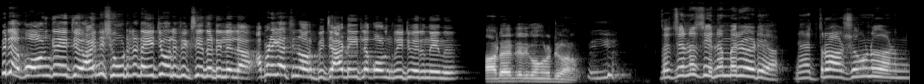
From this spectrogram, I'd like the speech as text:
പിന്നെ കോൺക്രീറ്റ് അതിന് ഷൂട്ടിന്റെ ഡേറ്റ് പോലും ഫിക്സ് ചെയ്തിട്ടില്ലല്ലോ. അപ്പോഴേക്കും അച്ഛൻ ഉറപ്പിച്ചു ആ ഡേറ്റിലെ കോൺക്രീറ്റ് വരുന്നേന്ന്. ആ ഡേറ്റിൽ കോൺക്രീറ്റ് കാണാം. ഇതച്ഛന്റെ സ്ഥിരം പരിപാടിയാ. ഞാൻ എത്ര വർഷം കൊണ്ട് കാണുന്നു.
